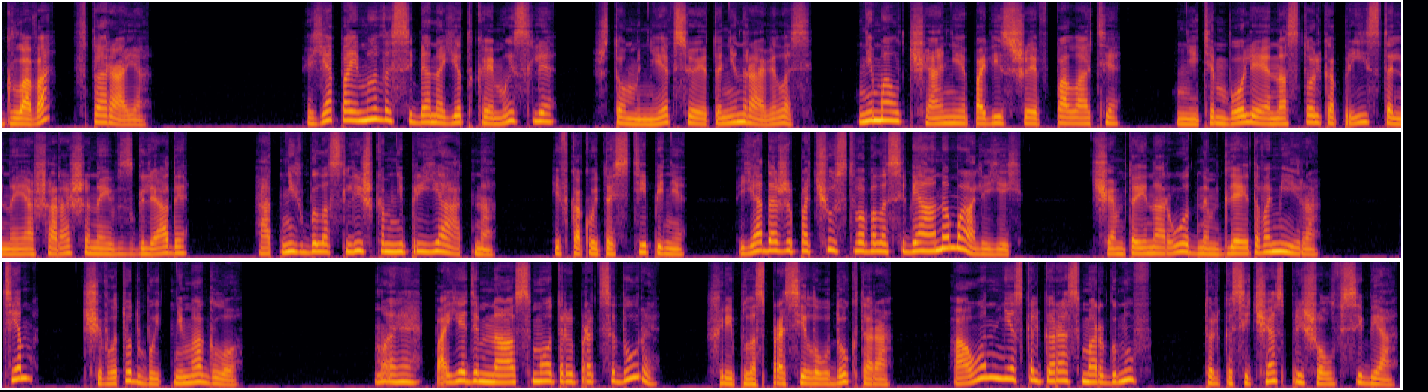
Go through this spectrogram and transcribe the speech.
Глава вторая. Я поймала себя на едкой мысли, что мне все это не нравилось. Ни молчание, повисшее в палате, ни тем более настолько пристальные и ошарашенные взгляды. От них было слишком неприятно, и в какой-то степени я даже почувствовала себя аномалией, чем-то инородным для этого мира, тем, чего тут быть не могло. «Мы поедем на осмотр и процедуры?» — хрипло спросила у доктора, а он, несколько раз моргнув, только сейчас пришел в себя.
